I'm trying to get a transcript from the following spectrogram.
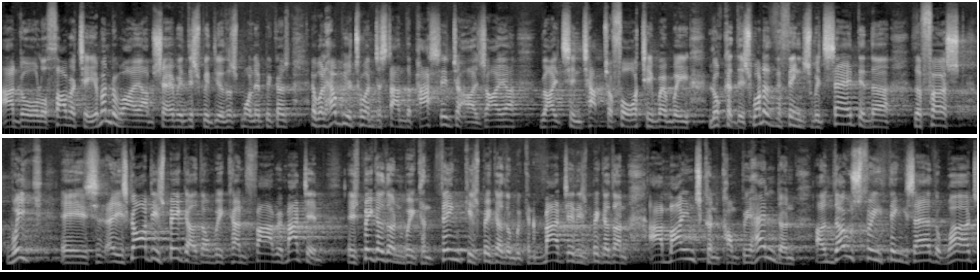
and all authority. I wonder why I'm sharing this with you this morning because it will help you to understand the passage Isaiah writes in chapter 40 when we look at this. One of the things we'd said in the, the first week is, is God is bigger than we can far imagine. He's bigger than we can think, he's bigger than we can imagine, he's bigger than our minds can comprehend. And, and those three things there, the word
